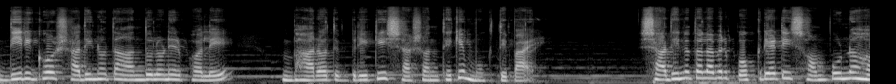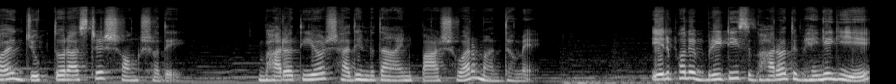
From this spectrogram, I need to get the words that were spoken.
দীর্ঘ স্বাধীনতা আন্দোলনের ফলে ভারত ব্রিটিশ শাসন থেকে মুক্তি পায়। স্বাধীনতা লাভের প্রক্রিয়াটি সম্পূর্ণ হয় যুক্তরাষ্ট্রের সংসদে। ভারতীয় স্বাধীনতা আইন পাশ হওয়ার মাধ্যমে। এর ফলে ব্রিটিশ ভারত ভেঙে গিয়ে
